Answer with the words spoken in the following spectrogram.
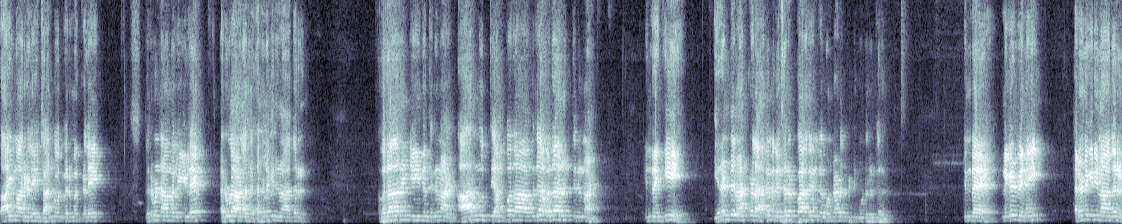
தாய்மார்களே சான்றோர் பெருமக்களே திருவண்ணாமலையிலே அருளாளர் அருளகிரிநாதர் அவதாரம் செய்த திருநாள். ஆறுநூத்தி ஐம்பதாவது அவதார திருநாள். இன்றைக்கு இரண்டு நாட்களாக மிக சிறப்பாக இங்கு கொண்டாடப்பட்டுக் கொண்டிருக்கிறது. இந்த நிகழ்வினை அருணகிரிநாதர்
